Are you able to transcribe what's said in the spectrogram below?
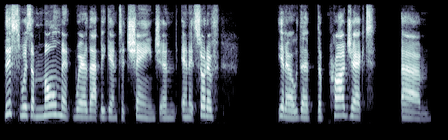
this was a moment where that began to change. And and it sort of, you know, the the project um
